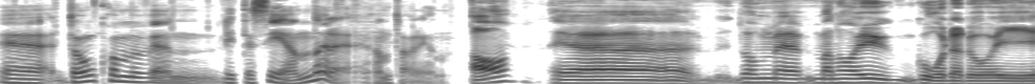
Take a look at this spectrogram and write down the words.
Eh, de kommer väl lite senare antagligen? Ja, eh, de, eh, man har ju gårdar då i,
